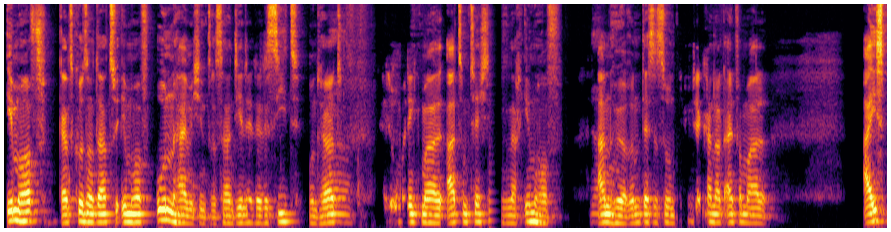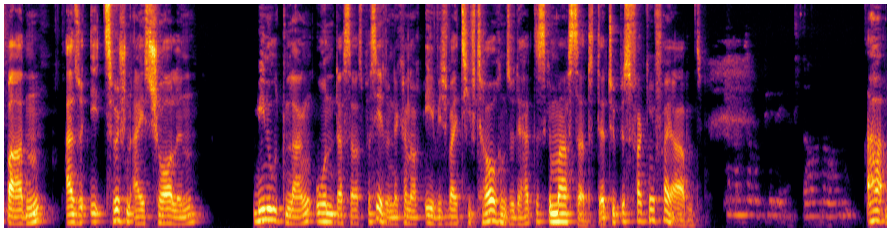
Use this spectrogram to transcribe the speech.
Imhoff, ganz kurz noch dazu, Imhoff, unheimlich interessant. Jeder, der das sieht und hört, Ja, unbedingt mal Atemtechnik nach Imhoff ja. anhören. Das ist so ein Typ, der kann halt einfach mal Eisbaden, also eh- zwischen Eisschorlen, minutenlang, ohne dass da was passiert. Und der kann auch ewig weit tief tauchen. So, der hat das gemastert. Der Typ ist fucking Feierabend. Kann unsere PDF downloaden. Ah,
